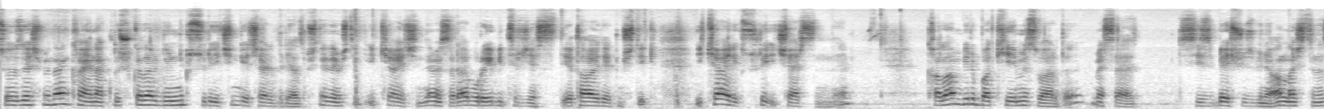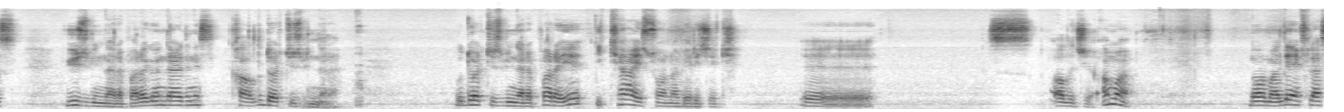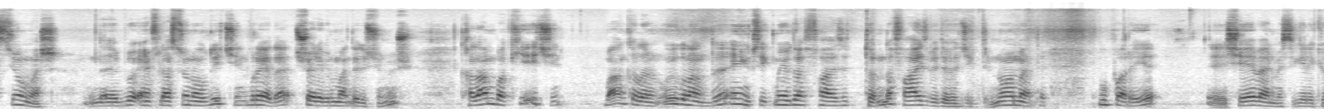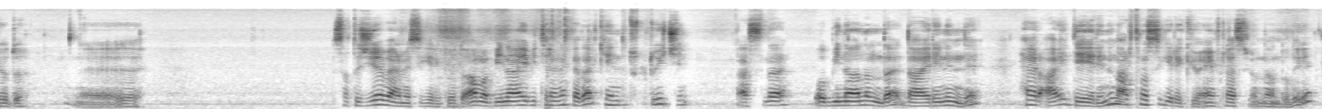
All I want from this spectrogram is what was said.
sözleşmeden kaynaklı şu kadar günlük süre için geçerlidir yazmış. Ne demiştik? 2 ay içinde mesela burayı bitireceğiz diye taahhüt etmiştik. 2 aylık süre içerisinde kalan bir bakiyemiz vardı. Mesela siz 500 bine anlaştınız. 100 bin lira para gönderdiniz. Kaldı 400 bin lira. Bu 400 bin lira parayı 2 ay sonra verecek s- alıcı. Ama normalde enflasyon var. Ee, Bu enflasyon olduğu için buraya da şöyle bir madde düşünmüş. Kalan bakiye için bankaların uygulandığı en yüksek mevduat faizi tutarında faiz bedeli ödeyecektir. Normalde bu parayı e, şeye vermesi gerekiyordu. Ee, satıcıya vermesi gerekiyordu. Ama binayı bitirene kadar kendi tuttuğu için aslında o binanın da dairenin de her ay değerinin artması gerekiyor enflasyondan dolayı.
